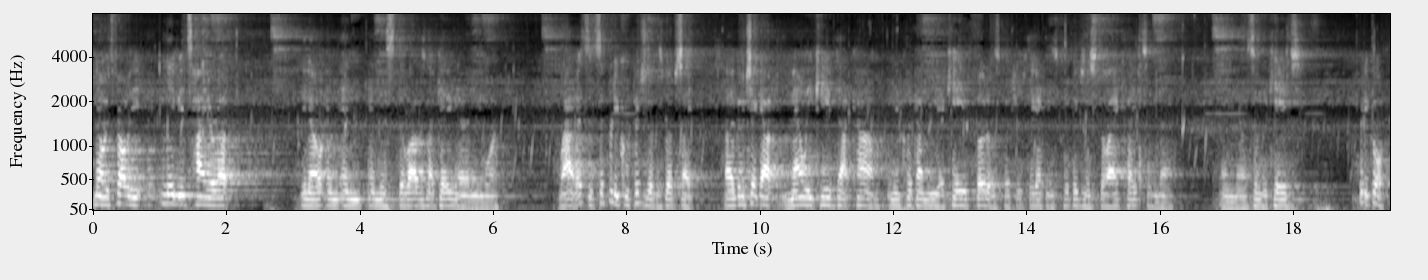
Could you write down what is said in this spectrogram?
No, it's probably maybe it's higher up, you know, and and and this the lava's not getting there anymore. Wow, that's it's a pretty cool pictures of this website. Uh, go check out MauiCave.com and then click on the uh, cave photos pictures. They got these cool pictures of stalactites and uh, and uh, some of the caves. Pretty cool.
